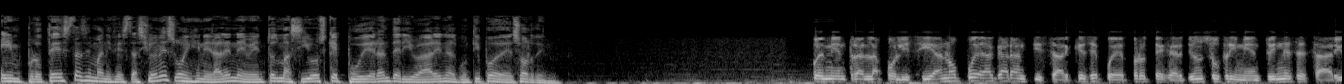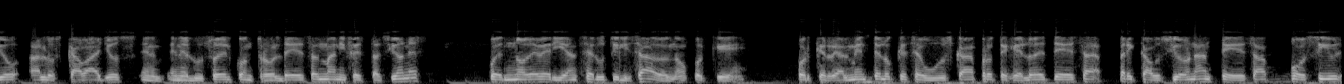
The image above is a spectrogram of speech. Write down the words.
en protestas, en manifestaciones o en general en eventos masivos que pudieran derivar en algún tipo de desorden? Pues mientras la policía no pueda garantizar que se puede proteger de un sufrimiento innecesario a los caballos en, en el uso del control de esas manifestaciones, pues no deberían ser utilizados, ¿no? Porque porque realmente lo que se busca protegerlo es de esa precaución ante esa posible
